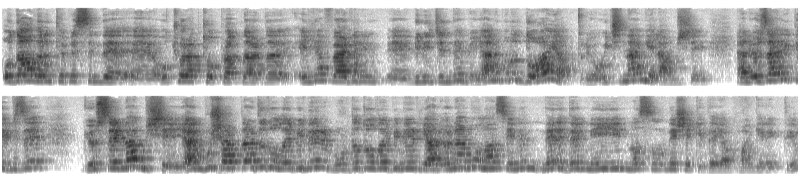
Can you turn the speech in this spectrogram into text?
O dağların tepesinde, e, o çorak topraklarda elyaf verdiğinin e, bilincinde mi? Yani bunu doğa yaptırıyor. O içinden gelen bir şey. Yani özellikle bize gösterilen bir şey. Yani bu şartlarda da olabilir, burada da olabilir. Yani önemli olan senin nerede, neyi, nasıl, ne şekilde yapman gerektiği.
